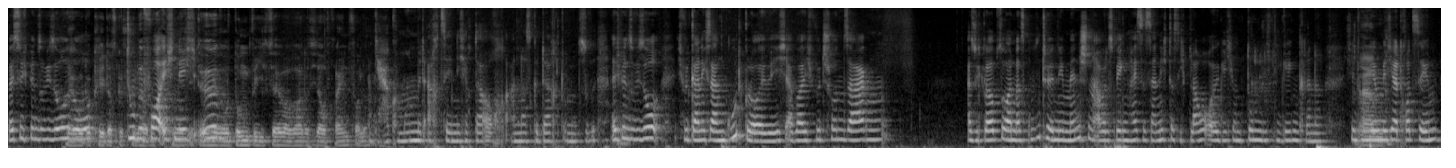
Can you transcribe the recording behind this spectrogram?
weißt du, ich bin sowieso ja, so. Gut, okay, das Gefühl du, bevor ich, ich nicht. Ich so dumm, wie ich selber war, dass ich da auf reinfalle. Ja, komm on, mit 18, ich habe da auch anders gedacht. und so. Also ich bin sowieso, ich würde gar nicht sagen gutgläubig, aber ich würde schon sagen, also ich glaube so an das Gute in den Menschen, aber deswegen heißt es ja nicht, dass ich blauäugig und dumm durch die Gegend renne. Ich informiere ja, mich ja trotzdem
